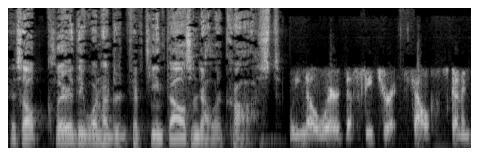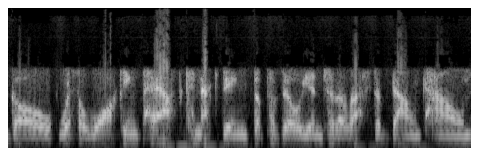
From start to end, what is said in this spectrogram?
has helped clear the $115,000 cost. We know where the feature itself is going to go with a walking path connecting the pavilion to the rest of downtown,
